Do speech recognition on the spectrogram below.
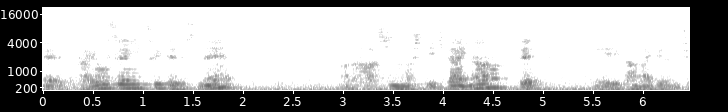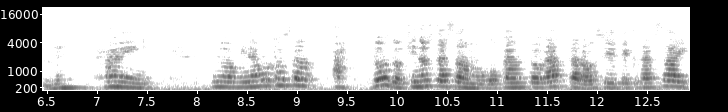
えーと多様性についてですねあの発信をしていきたいなって、えー、考えてるんですよね。はい。の源さん、あ、どうぞ木下さんもご感想があったら教えてください。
